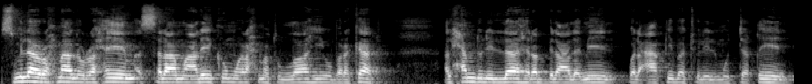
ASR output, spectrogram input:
بسم الله الرحمن الرحيم السلام عليكم ورحمة الله وبركاته الحمد لله رب العالمين والعاقبة للمتقين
